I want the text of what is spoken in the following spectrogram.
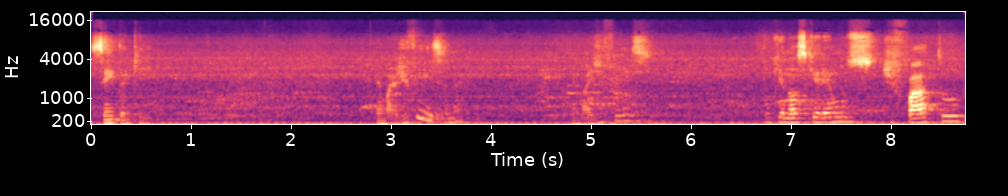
senta aqui. É mais difícil, né? É mais difícil. Porque nós queremos, de fato,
